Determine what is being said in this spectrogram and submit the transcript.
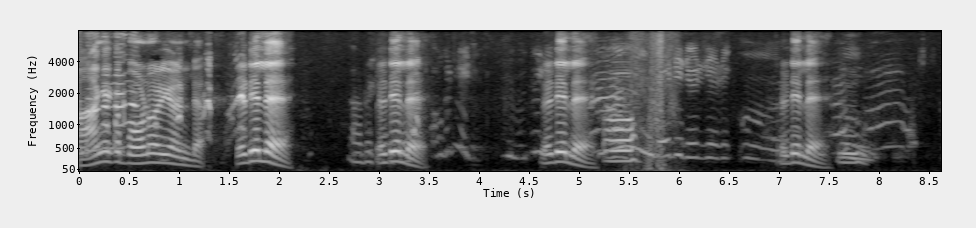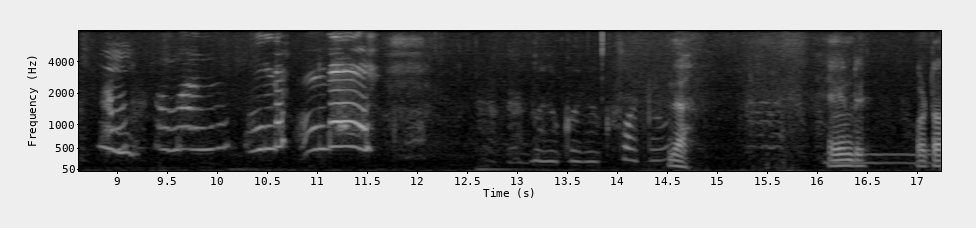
മാങ്ങയൊക്കെ പോണ വഴി കാണില്ല റെഡിയല്ലേ? റെഡിയല്ലേ? റെഡിയല്ലേ? റെഡിയല്ലേ? എങ്ങനെയുണ്ട്? ഫോട്ടോ?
